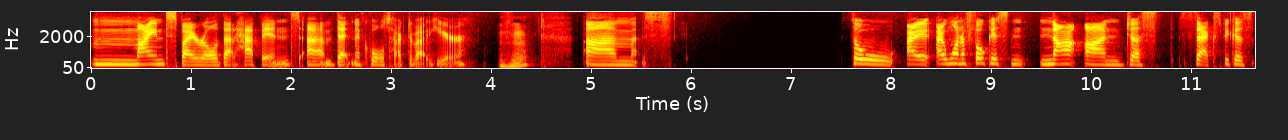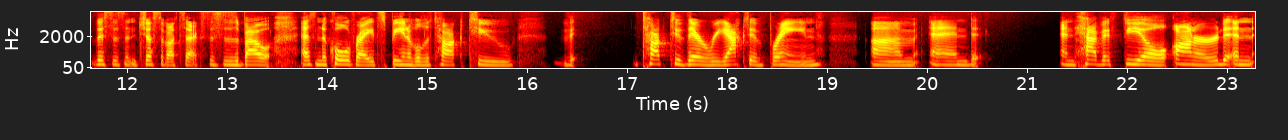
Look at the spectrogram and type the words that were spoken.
mind spiral that happens um, that Nicole talked about here. Mm-hmm. Um, so I, I want to focus n- not on just sex because this isn't just about sex. This is about, as Nicole writes, being able to talk to the, talk to their reactive brain um, and and have it feel honored and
